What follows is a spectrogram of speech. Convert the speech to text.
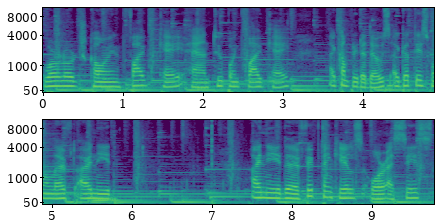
Warlord coin 5k and 2.5k. I completed those. I got this one left. I need I need uh, 15 kills or assist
